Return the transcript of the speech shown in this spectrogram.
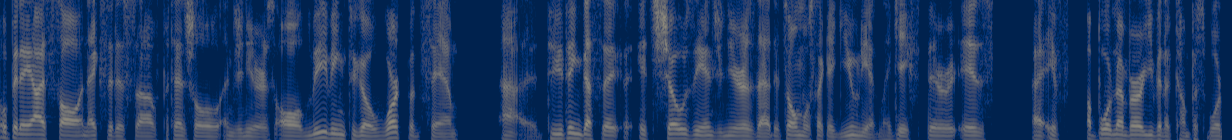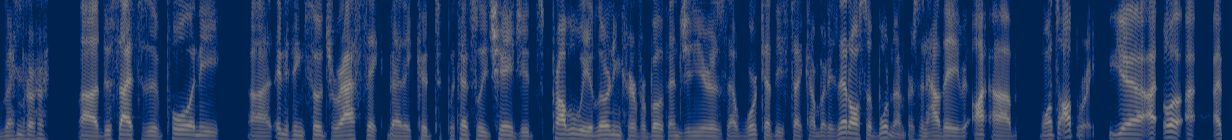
OpenAI saw an exodus of potential engineers all leaving to go work with Sam, uh, do you think that's the it shows the engineers that it's almost like a union? Like if there is, uh, if a board member, even a Compass board member, uh, decides to pull any uh, anything so drastic that it could potentially change, it's probably a learning curve for both engineers that work at these tech companies and also board members and how they uh, uh, want to operate. Yeah, I, well, I, I,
